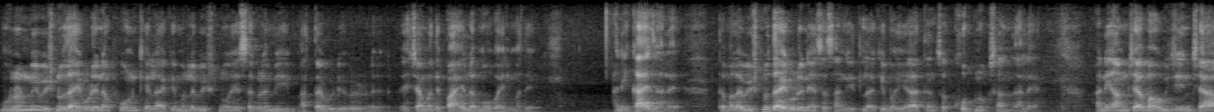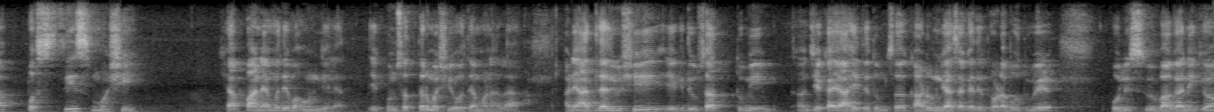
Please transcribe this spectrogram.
म्हणून मी विष्णू धायगुडेंना फोन केला की म्हणलं विष्णू हे सगळं मी आता व्हिडिओ ह्याच्यामध्ये पाहिलं मोबाईलमध्ये. आणि काय झालं आहे तर मला विष्णू धायगुडेने असं सांगितलं की भैया त्यांचं खूप नुकसान झालं आहे आणि आमच्या भाऊजींच्या पस्तीस म्हशी ह्या पाण्यामध्ये वाहून गेल्यात. एकूण सत्तर म्हशी होत्या म्हणाला. आणि आदल्या दिवशी एक दिवसात तुम्ही जे काही आहे ते तुमचं काढून घ्यायचा ते थोडा बहुत वेळ पोलीस विभागाने किंवा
